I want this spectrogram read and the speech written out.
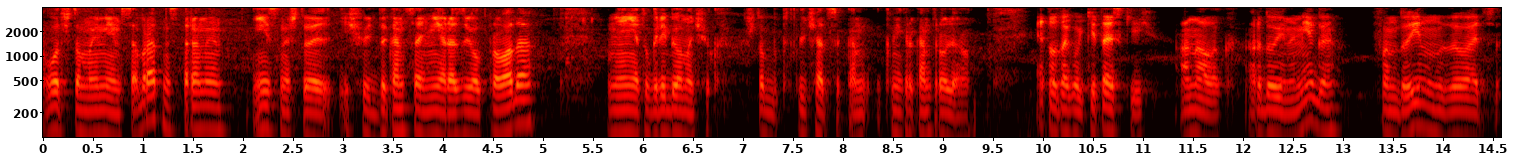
вот что мы имеем с обратной стороны. Единственное, что я еще до конца не развел провода. У меня нету гребеночек, чтобы подключаться к, к микроконтроллеру. Это вот такой китайский аналог Arduino Mega. Fanduino называется.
